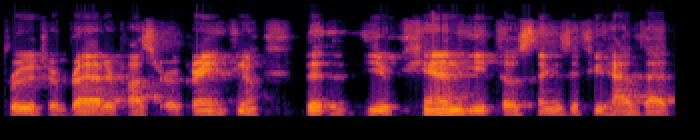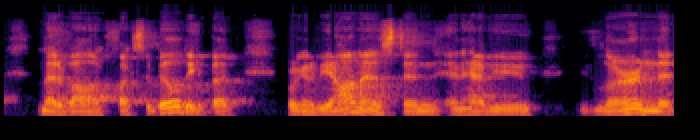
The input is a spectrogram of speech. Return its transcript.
fruit or bread or pasta or grain. You know, the, you can eat those things if you have that metabolic flexibility. But we're going to be honest and, and have you learn that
